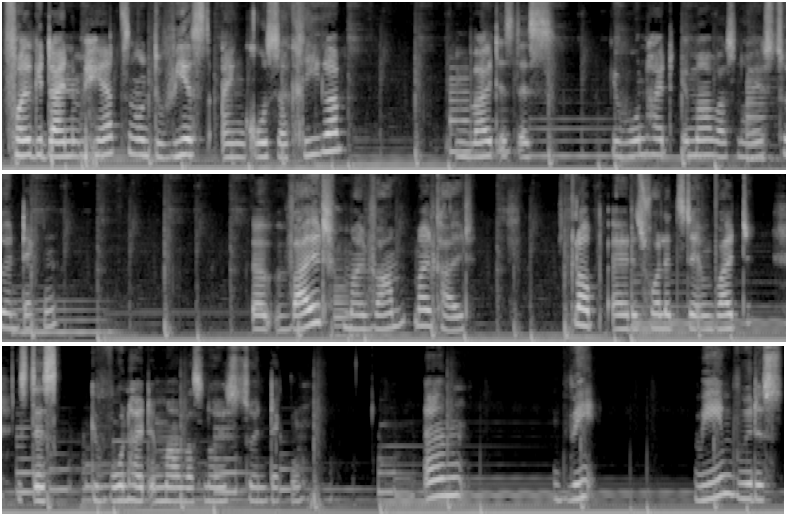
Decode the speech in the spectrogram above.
Folge deinem Herzen und du wirst ein großer Krieger. Im Wald ist es Gewohnheit, immer was Neues zu entdecken. Äh, Wald, mal warm, mal kalt. Ich glaube, äh, das vorletzte im Wald ist es Gewohnheit, immer was Neues zu entdecken. Ähm, we wem würdest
